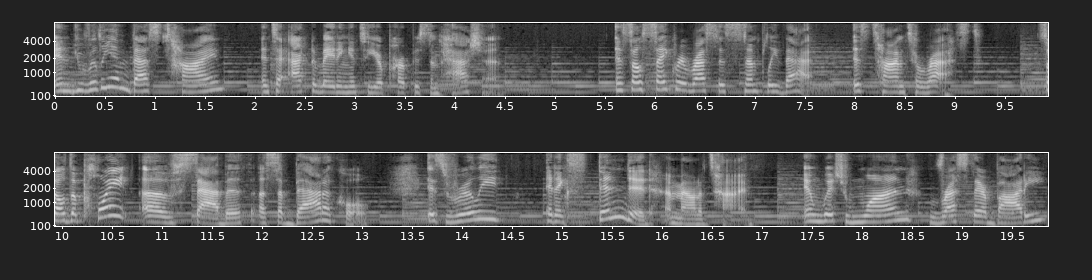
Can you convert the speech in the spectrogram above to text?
and you really invest time into activating into your purpose and passion. And so sacred rest is simply that it's time to rest. So the point of Sabbath, a sabbatical, is really an extended amount of time in which one rests their body,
